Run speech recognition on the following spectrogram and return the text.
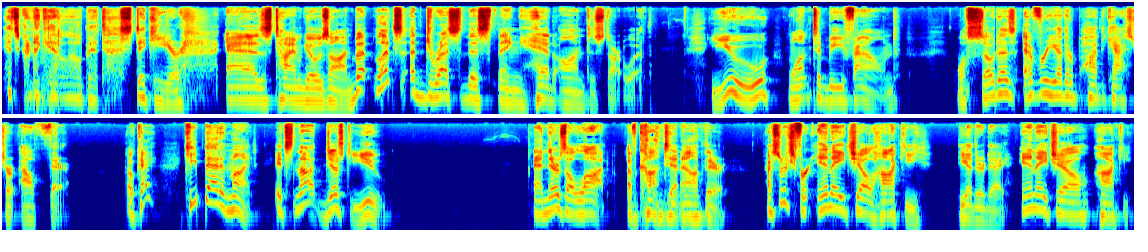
it's going to get a little bit stickier as time goes on. But let's address this thing head on to start with. You want to be found. Well, so does every other podcaster out there. Okay? Keep that in mind. It's not just you. And there's a lot of content out there. I searched for NHL hockey the other day, NHL hockey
